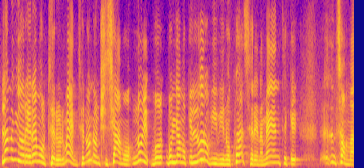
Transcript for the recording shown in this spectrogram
La miglioreremo ulteriormente, noi non ci siamo, noi vogliamo che loro vivino qua serenamente, che insomma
